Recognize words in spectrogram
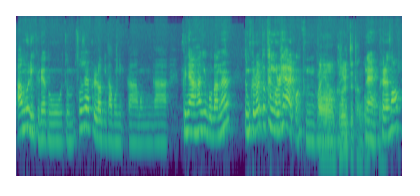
아무리 그래도 좀 소셜 클럽이다 보니까 뭔가 그냥 하기보다는 좀 그럴듯한 걸 해야 할 것 같은 거예요. 어, 그럴듯한 거. 네, 그래서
